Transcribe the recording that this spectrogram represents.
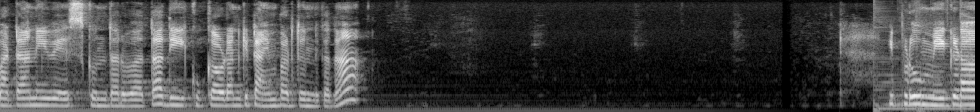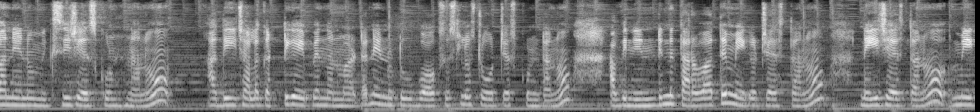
బఠానీ వేసుకున్న తర్వాత అది కుక్ అవ్వడానికి టైం పడుతుంది కదా. ఇప్పుడు మీగడ నేను మిక్సీ చేసుకుంటున్నాను. అది చాలా గట్టిగా అయిపోయిందనమాట నేను టూ బాక్సెస్లో స్టోర్ చేసుకుంటాను. అవి నిండిన తర్వాతే మీగడ చేస్తాను. నెయ్యి చేస్తాను. మీగ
